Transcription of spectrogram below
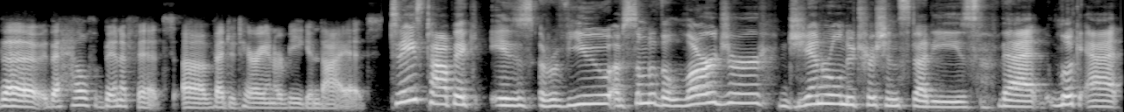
the the health benefits of vegetarian or vegan diets. Today's topic is a review of some of the larger general nutrition studies that look at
